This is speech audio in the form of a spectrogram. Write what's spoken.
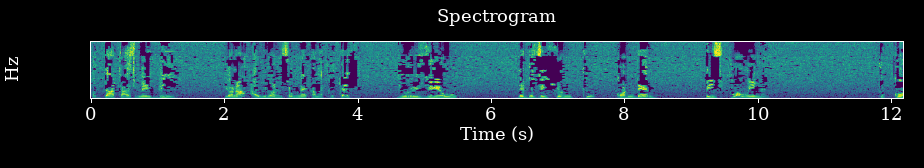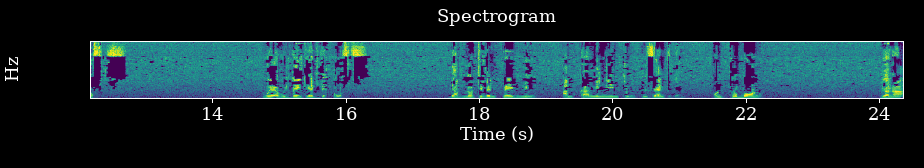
But that as may be, Your Honor, I will also make an application. You review the decision to condemn these poor women to costs. Where will they get the costs? They have not even paid me. I'm coming in to represent them on pro bono. Your Honor,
